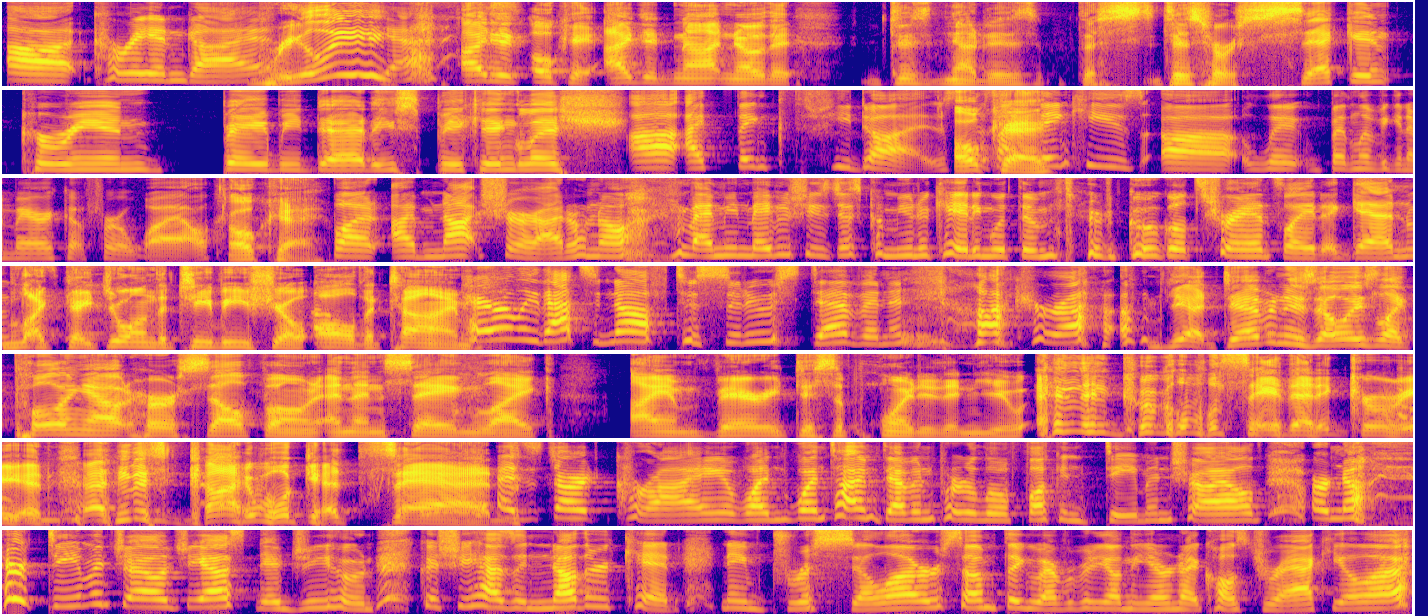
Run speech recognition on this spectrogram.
uh, Korean guy. Really? Yeah. I did. Okay, I did not know that. Does now does the does her second Korean baby daddy speak English? Uh, I think he does. Okay. I think he's uh, li- been living in America for a while. Okay. But I'm not sure. I don't know. I mean, maybe she's just communicating with him through Google Translate again. Like they do on the TV show all the time. Apparently, that's enough to seduce Deavan and knock her up. Yeah, Deavan is always like pulling out her cell phone and then saying like. I am very disappointed in you. And then Google will say that in Korean, and this guy will get sad. and start crying. One one time, Deavan put her little fucking demon child, or no, her demon child. She asked Jihoon because she has another kid named Drusilla or something, who everybody on the internet calls Dracula.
